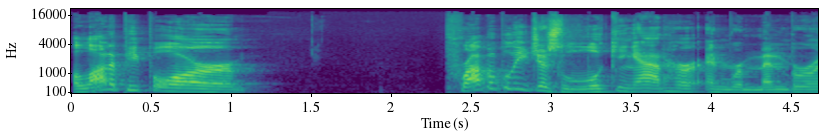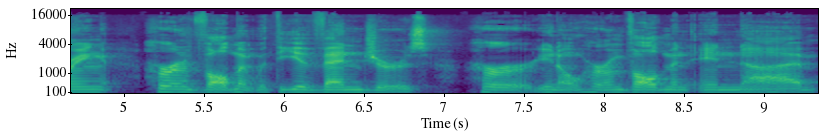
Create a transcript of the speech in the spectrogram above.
a lot of people are probably just looking at her and remembering her involvement with the Avengers, her you know her involvement in uh,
